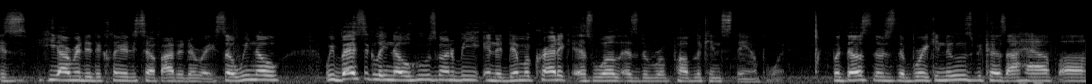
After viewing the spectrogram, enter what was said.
is he already declared himself out of the race. So we know, we basically know who's going to be in the Democratic as well as the Republican standpoint. But those, those the breaking news because I have uh,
